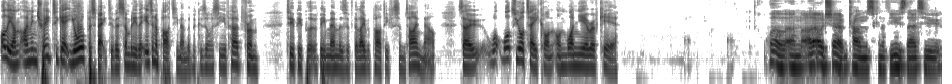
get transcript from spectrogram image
Ollie, I'm I'm intrigued to get your perspective as somebody that isn't a party member, because obviously you've heard from two people that have been members of the Labour Party for some time now. So, what what's your take on on one year of Keir? Well, um, I, I would share Callum's kind of views there to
